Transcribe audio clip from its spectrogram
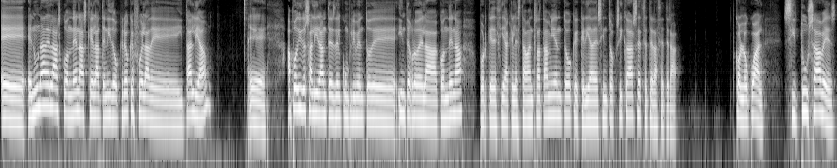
eh, en una de las condenas que él ha tenido, creo que fue la de Italia, eh, ha podido salir antes del cumplimiento de, íntegro de la condena porque decía que él estaba en tratamiento, que quería desintoxicarse, etcétera, etcétera. Con lo cual, si tú sabes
